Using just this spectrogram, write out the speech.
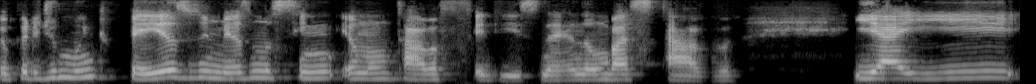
eu perdi muito peso e mesmo assim eu não estava feliz, né? Não bastava. E aí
